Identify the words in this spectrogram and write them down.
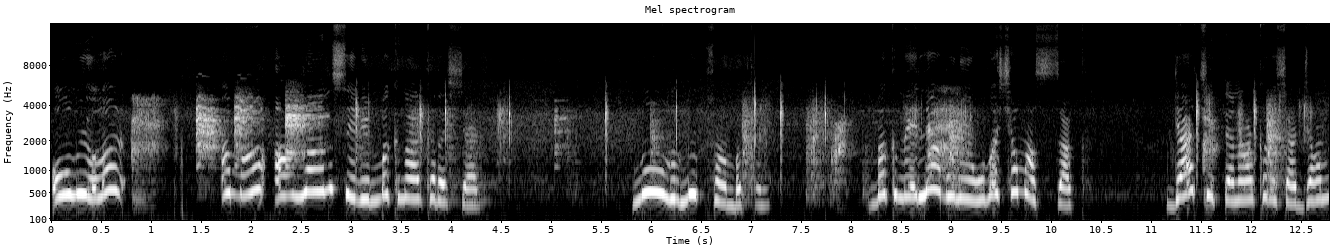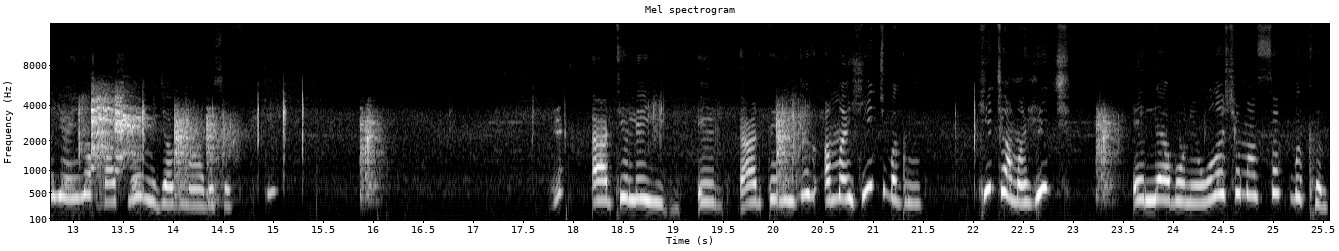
oluyorlar Allah'ını seveyim bakın arkadaşlar. Ne olur lütfen bakın. Bakın 50 aboneye ulaşamazsak gerçekten arkadaşlar canlı yayına başlayamayacağız maalesef. Ertele, er- erteleyeceğiz ama hiç bakın hiç ama hiç 50 aboneye ulaşamazsak bakın.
